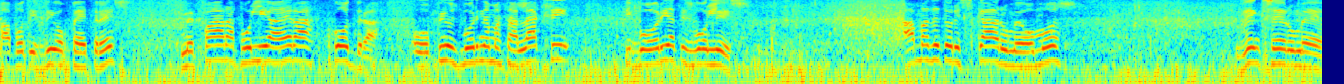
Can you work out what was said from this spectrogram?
από τις δύο πέτρες με πάρα πολύ αέρα κόντρα ο οποίος μπορεί να μας αλλάξει την πορεία της βολής. Άμα δεν το ρισκάρουμε όμως δεν ξέρουμε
